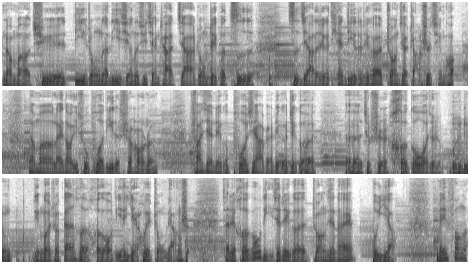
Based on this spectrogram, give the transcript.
那么去地中呢例行的去检查家中这个自自家的这个田地的这个庄稼长势情况。那么来到一处坡地的时候呢，发现这个坡下边这个这个。呃，就是河沟啊，就是不是这种应该说干涸的河沟底下也会种粮食，在这河沟底下这个庄稼呢，哎，不一样，没风啊，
